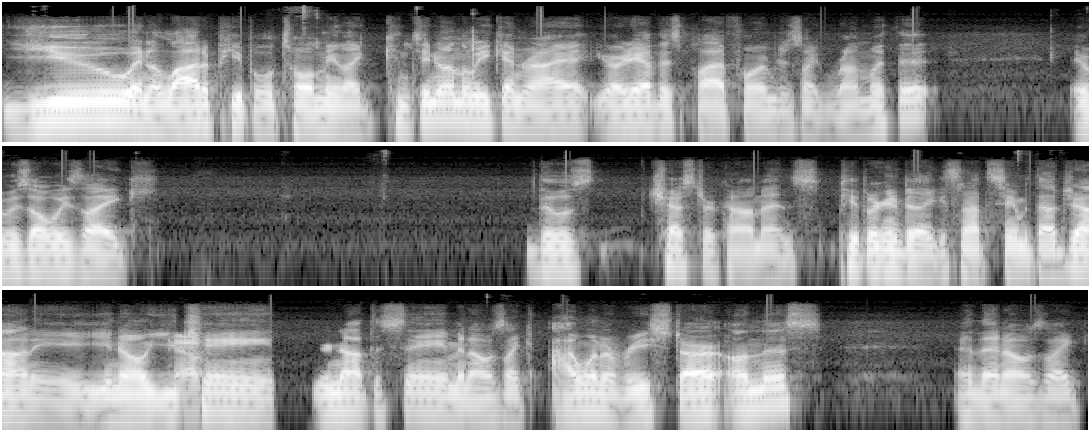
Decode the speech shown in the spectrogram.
you and a lot of people told me like continue on the weekend riot. You already have this platform just like run with it it was always like those Chester comments. People are gonna be like, "It's not the same without Johnny." You know, you yep. change. You're not the same. And I was like, I want to restart on this. And then I was like,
